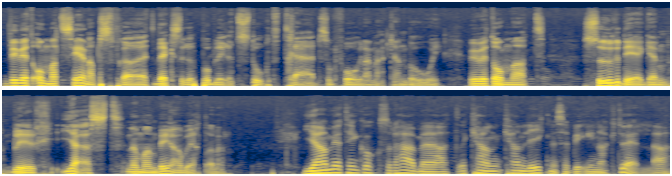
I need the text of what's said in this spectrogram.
vi vet om att senapsfröet växer upp och blir ett stort träd som fåglarna kan bo i. Vi vet om att surdegen blir jäst när man bearbetar den. Ja, men jag tänker också det här med att kan, kan liknelser bli inaktuella?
